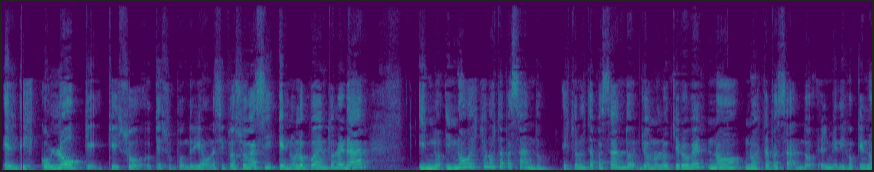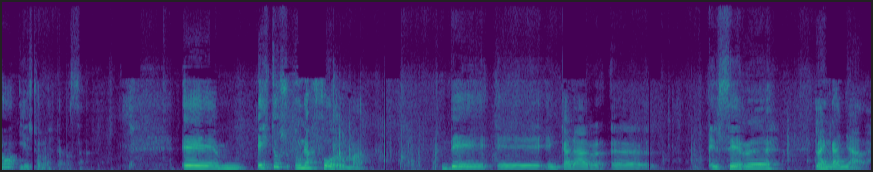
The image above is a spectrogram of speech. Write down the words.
el descoloque que eso que supondría una situación así que no lo pueden tolerar y no, y no, esto no está pasando, esto no está pasando, yo no lo quiero ver, no, no está pasando. Él me dijo que no y eso no está pasando. Em, esto es una forma de eh, encarar eh, el ser eh, la engañada.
